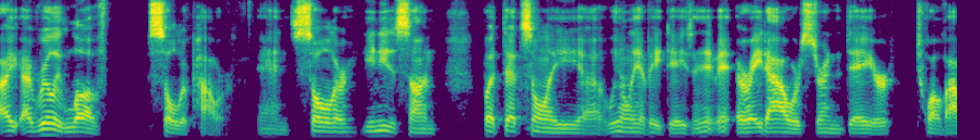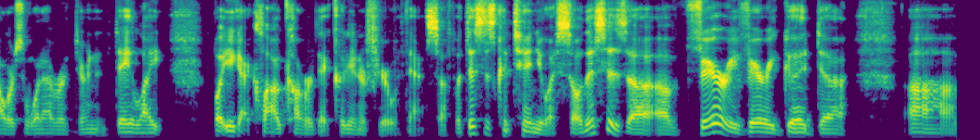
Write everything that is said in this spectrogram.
I, I really love solar power and solar. You need a sun, but that's only uh, we only have eight days or eight hours during the day or 12 hours or whatever during the daylight but you got cloud cover that could interfere with that stuff but this is continuous so this is a, a very very good uh, uh,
